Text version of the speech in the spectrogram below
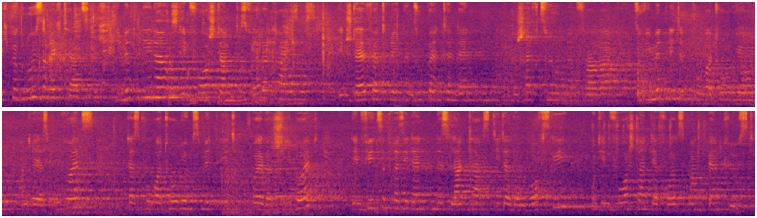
Ich begrüße recht herzlich die Mitglieder und den Vorstand des Förderkreises, den stellvertretenden Superintendenten und geschäftsführenden Pfarrer sowie Mitglied im Kuratorium Andreas Buchholz, das Kuratoriumsmitglied Holger Schiebold, den Vizepräsidenten des Landtags Dieter Dombrowski und den Vorstand der Volksbank Bernd Küst.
